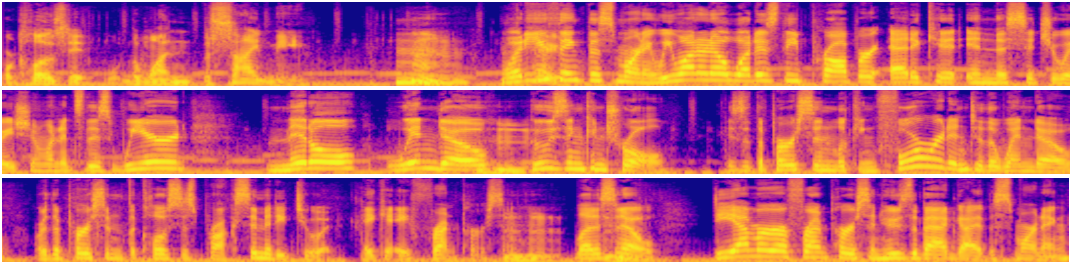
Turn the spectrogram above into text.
or closed it the one beside me. Hmm. What do you Okay. think this morning? We want to know what is the proper etiquette in this situation when it's this weird middle window. Who's in control? Is it the person looking forward into the window or the person with the closest proximity to it, aka front person? Let us know. DM or a front person, who's the bad guy this morning?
